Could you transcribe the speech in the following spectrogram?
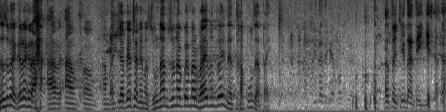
જસુભાઈ ખરેખર આમ એટલા બેઠા ને એમાં જૂનામ જૂના કોઈ મારા ભાઈ બંધ હોય ને તો પૂંજા ભાઈ. આ તો સીધા થઈ ગયા.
